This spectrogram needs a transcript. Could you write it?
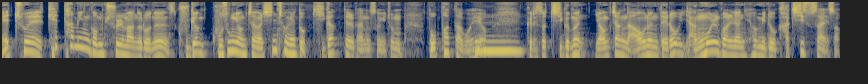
애초에 케타민 검출만으로는 구경, 구속영장을 신청해도 기각될 가능성이 좀 높았다고 해요. 음, 그래서 지금은 영장 나오는 대로 약물 관련 혐의도 같이 수사해서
